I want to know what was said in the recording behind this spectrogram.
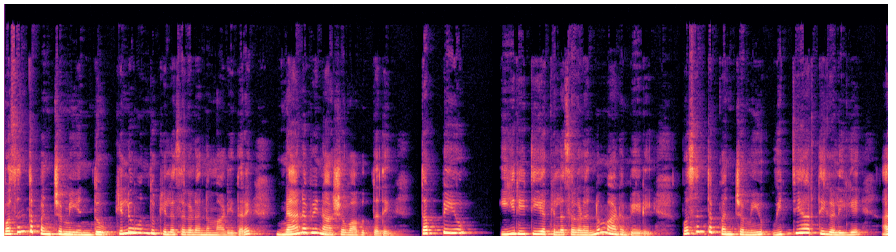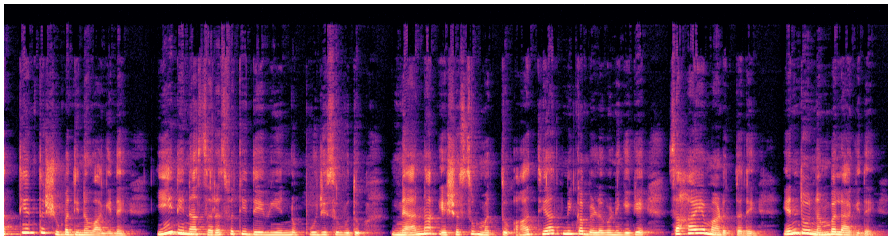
ವಸಂತ ಪಂಚಮಿಯಂದು ಕೆಲವೊಂದು ಕೆಲಸಗಳನ್ನು ಮಾಡಿದರೆ ಜ್ಞಾನವೇ ನಾಶವಾಗುತ್ತದೆ. ತಪ್ಪಿಯೂ ಈ ರೀತಿಯ ಕೆಲಸಗಳನ್ನು ಮಾಡಬೇಡಿ. ವಸಂತ ಪಂಚಮಿಯು ವಿದ್ಯಾರ್ಥಿಗಳಿಗೆ ಅತ್ಯಂತ ಶುಭ ದಿನವಾಗಿದೆ. ಈ ದಿನ ಸರಸ್ವತಿ ದೇವಿಯನ್ನು ಪೂಜಿಸುವುದು ಜ್ಞಾನ, ಯಶಸ್ಸು ಮತ್ತು ಆಧ್ಯಾತ್ಮಿಕ ಬೆಳವಣಿಗೆಗೆ ಸಹಾಯ ಮಾಡುತ್ತದೆ ಎಂದು ನಂಬಲಾಗಿದೆ.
